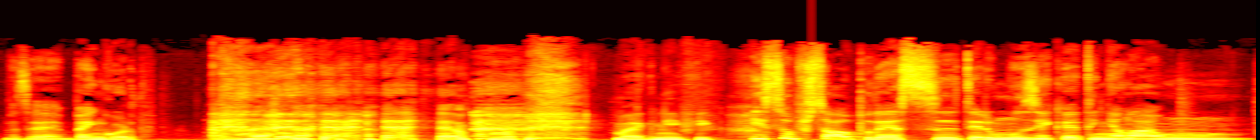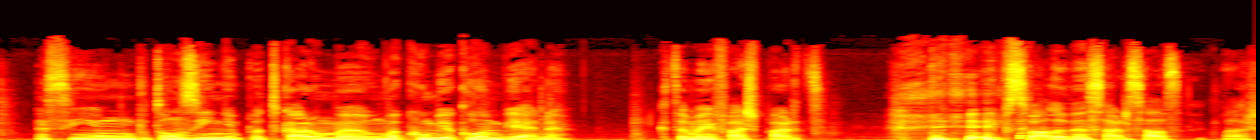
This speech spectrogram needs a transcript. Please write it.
Mas é bem gordo. Magnífico. E se o postal pudesse ter música, tinha lá um, assim, um botãozinho para tocar uma, uma cúmbia colombiana, que também faz parte. E pessoal a dançar salsa, claro.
